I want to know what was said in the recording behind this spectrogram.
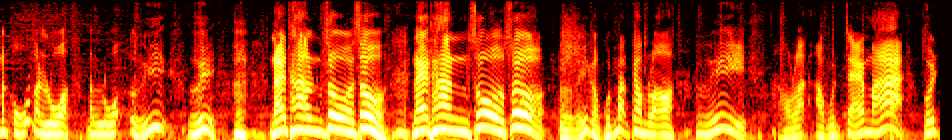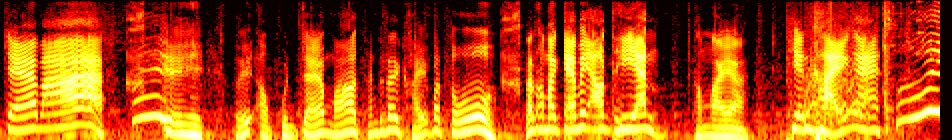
มันโอ้ยมันรัวมันรัวเอ้ยเอ้ยนายท่านสู้สู้นายท่านสู้สู้เอ้ยขอบคุณมากกำรอเฮ้ยเอาละเอากุญแจมากุญแจมาเฮ้ยเฮ้ยเอากุญแจมาฉันจะได้ไขประตู แล้วทำไมแกไม่เอาเทียนทำไมอะ เทียนไขไงเฮ้ย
